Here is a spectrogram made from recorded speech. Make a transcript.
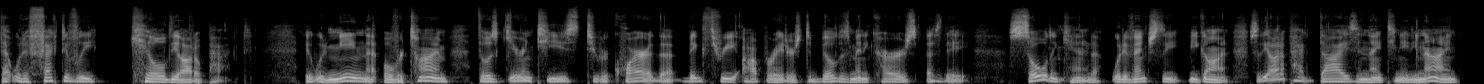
that would effectively kill the auto pact. It would mean that over time, those guarantees to require the big three operators to build as many cars as they sold in Canada would eventually be gone. So the Auto Pact dies in 1989,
